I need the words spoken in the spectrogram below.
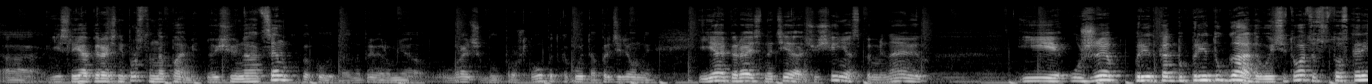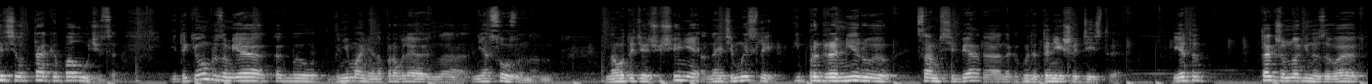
а, если я опираюсь не просто на память, но еще и на оценку какую-то, например, у меня раньше был прошлый опыт какой-то определенный, и я опираюсь на те ощущения, вспоминаю их, и уже пред, как бы предугадываю ситуацию, что скорее всего так и получится. И таким образом я как бы внимание направляю на неосознанно на вот эти ощущения, на эти мысли и программирую сам себя э, на какое-то дальнейшее действие. И это также многие называют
